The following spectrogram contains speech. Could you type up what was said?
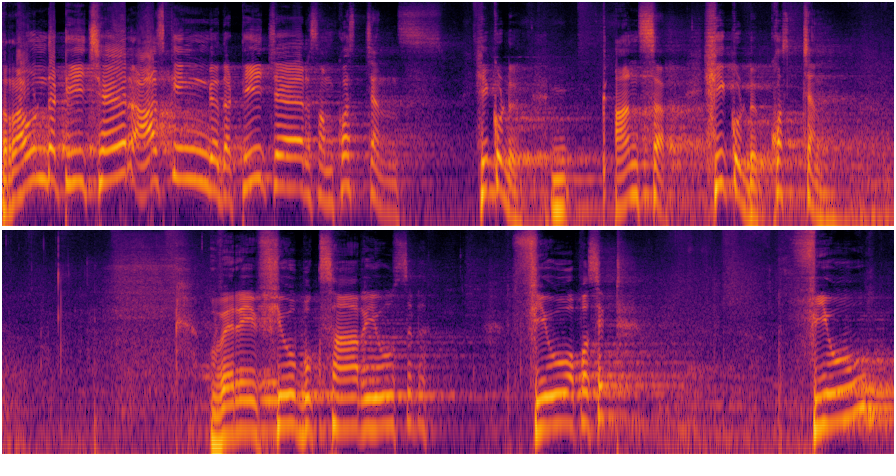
Round the teacher, asking the teacher some questions. He could answer, he could question. Very few books are used, few opposite, few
